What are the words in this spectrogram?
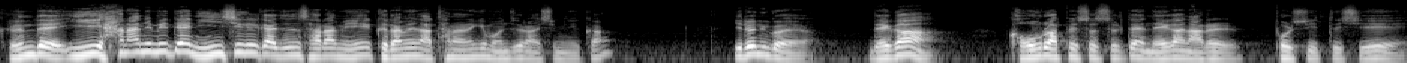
그런데 이 하나님에 대한 인식을 가진 사람이 그 다음에 나타나는 게 뭔지 아십니까? 이런 거예요. 내가 거울 앞에 섰을 때 내가 나를 볼 수 있듯이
